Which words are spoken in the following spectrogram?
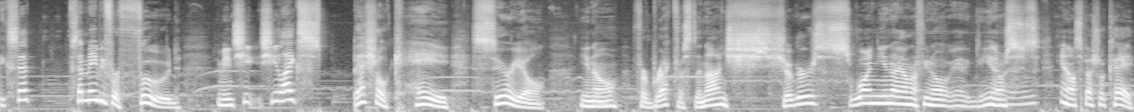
except except maybe for food. I mean, she she likes Special K cereal, you know, for breakfast. The non-sugars one, you know, I don't know if you know, eh, you know, s- you know, Special K.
